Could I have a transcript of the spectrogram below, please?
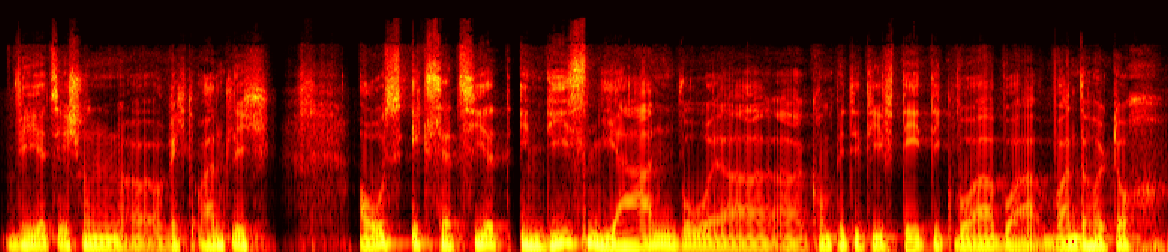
wie jetzt eh schon äh, recht ordentlich ausexerziert in diesen Jahren, wo er äh, kompetitiv tätig war, war, waren da halt doch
